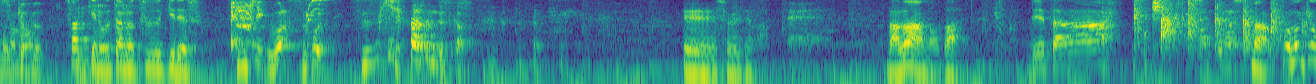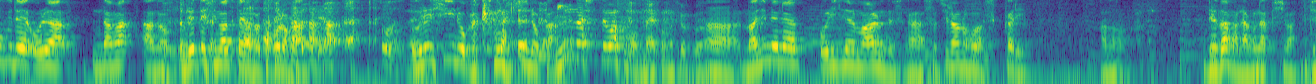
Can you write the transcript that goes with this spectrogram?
一そ曲のさっきの歌の続きです、続き？うわすごい。続きがあるんですか？えーそれでは「ババアのバー」という曲。出たまあこの曲で俺は長あの売れてしまったようなところがあそうですね。って嬉しいのか悲しいのか。みんな知ってますもんねこの曲は。あ真面目なオリジナルもあるんですがそちらの方はすっかりあの出番がなくなってしまって。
